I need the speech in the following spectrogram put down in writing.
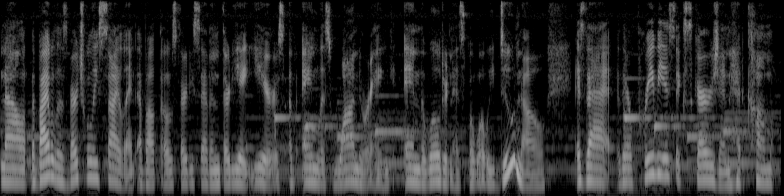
Now, the Bible is virtually silent about those 37, 38 years of aimless wandering in the wilderness, but what we do know is that their previous excursion had come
